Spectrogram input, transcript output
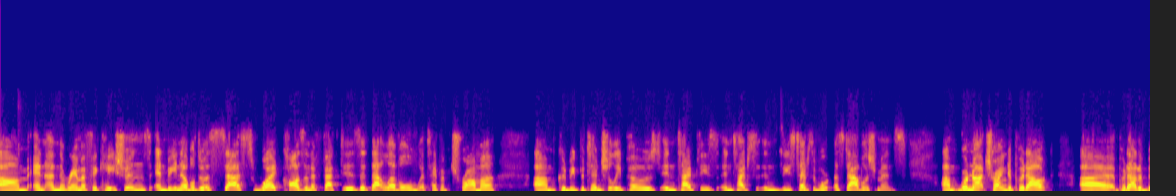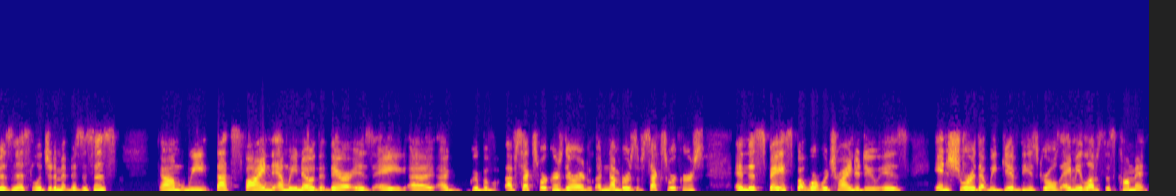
um, and, and the ramifications and being able to assess what cause and effect is at that level and what type of trauma um, could be potentially posed in type these in types in these types of establishments. Um, we're not trying to put out uh, put out of business legitimate businesses. Um, we that's fine, and we know that there is a a, a group of, of sex workers. There are numbers of sex workers in this space, but what we're trying to do is ensure that we give these girls. Amy loves this comment.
